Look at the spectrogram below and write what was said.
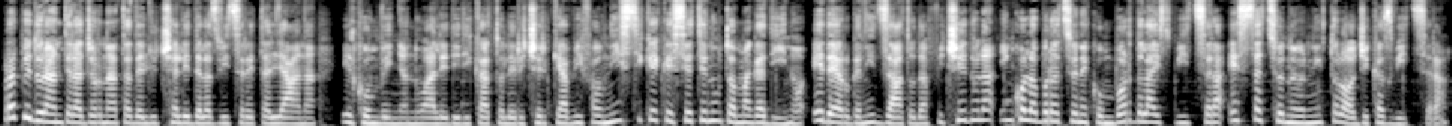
proprio durante la giornata degli uccelli della Svizzera italiana, il convegno annuale dedicato alle ricerche avifaunistiche che si è tenuto a Magadino ed è organizzato da Ficedola in collaborazione con BirdLife Svizzera e Stazione Ornitologica Svizzera.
